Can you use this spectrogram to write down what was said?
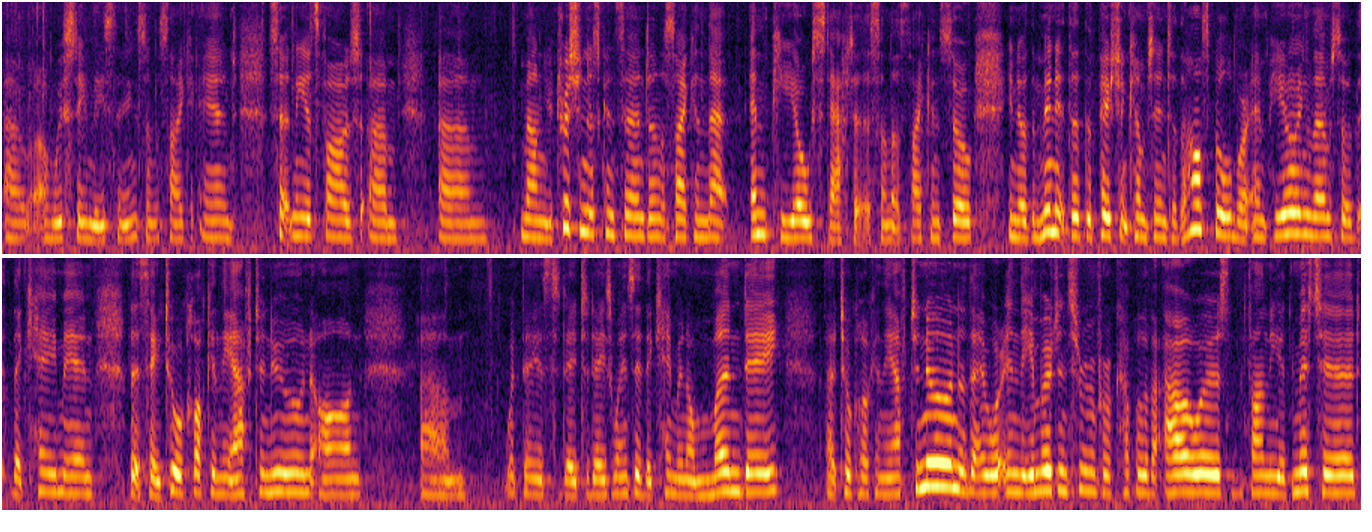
Uh, we've seen these things, and it's like, and certainly as far as um, um malnutrition is concerned, and it's like in that NPO status, and it's like, and so, you know, the minute that the patient comes into the hospital, we're NPOing them, so that they came in, let's say, two o'clock in the afternoon on. Um, what day is today? Today's Wednesday. They came in on Monday at 2 o'clock in the afternoon. They were in the emergency room for a couple of hours, finally admitted.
